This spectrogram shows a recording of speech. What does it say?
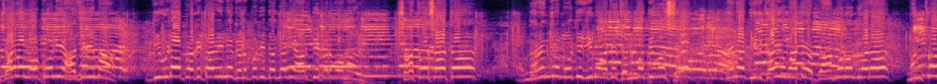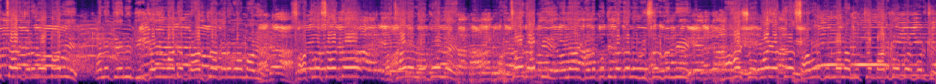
હજારો લોકોની હાજરીમાં દીવડા પ્રગટાવીને ગણપતિ દાદાની આરતી કરવામાં આવી. સાથોસાથ નરેન્દ્ર મોદીજીનો આજે જન્મદિવસ છે. તેના દીર્ઘાયુ માટે બ્રાહ્મણો દ્વારા મંત્રોચ્ચાર કરવામાં આવી અને તેની દીર્ઘાયુ માટે પ્રાર્થના કરવામાં આવી. સાથોસાથ હજારો લોકોને પ્રસાદ આપી અને ગણપતિ દાદાનું વિસર્જનની મહાશોભાયાત્રા સાવરકુંડલાના મુખ્ય માર્ગો પર ફરશે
